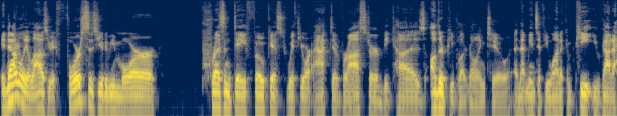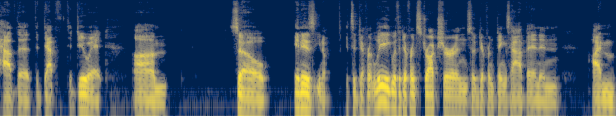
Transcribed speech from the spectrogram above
it not only allows you, it forces you to be more present day focused with your active roster because other people are going to and that means if you want to compete you got to have the the depth to do it. Um so it is you know it's a different league with a different structure and so different things happen and i'm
